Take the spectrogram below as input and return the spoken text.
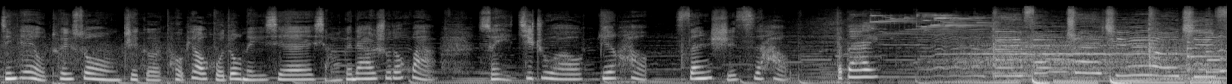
今天有推送这个投票活动的一些想要跟大家说的话，所以记住哦，编号三十四号，拜拜。思绪太乱，看不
